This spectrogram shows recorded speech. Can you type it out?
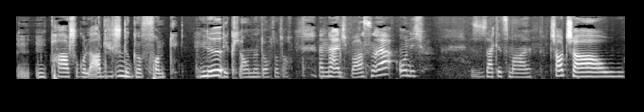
ein paar Schokoladenstücke von Nö. die Klaune, doch, doch, doch. Nein, Spaß. Ja, und ich sag jetzt mal, ciao, ciao.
